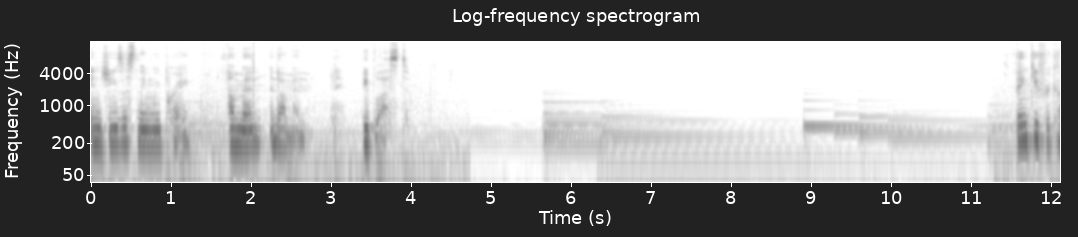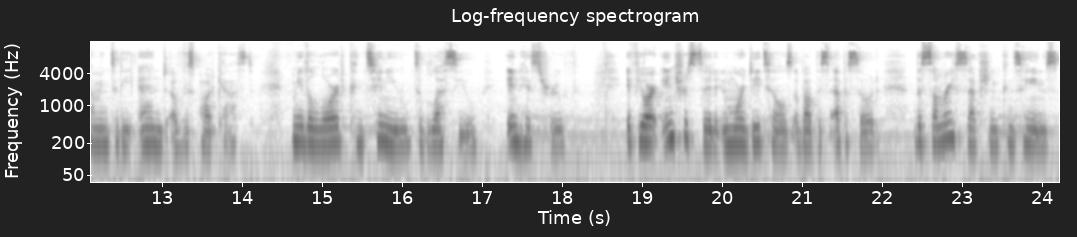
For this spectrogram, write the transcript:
In Jesus' name we pray. Amen and amen. Be blessed. Thank you for coming to the end of this podcast. May the Lord continue to bless you in His truth. If you are interested in more details about this episode, the summary section contains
